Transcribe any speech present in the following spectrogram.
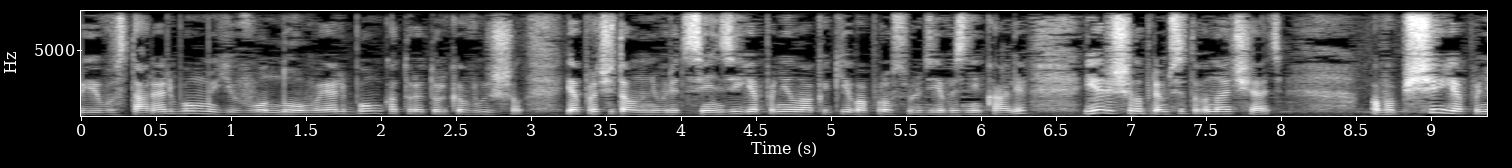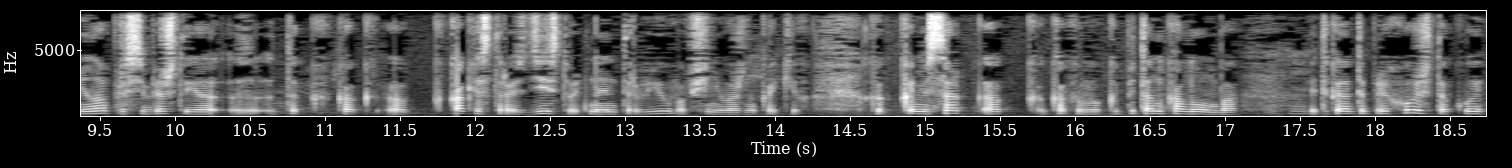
его старый альбом, его новый альбом, который только вышел. Я прочитала на него рецензии, я поняла, какие вопросы у людей возникали. И я решила прямо с этого начать. А вообще я поняла про себя, что я э, так как, э, как я стараюсь действовать на интервью, вообще неважно каких, как комиссар, как, как его, капитан Коломбо. Угу. Это когда ты приходишь такой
